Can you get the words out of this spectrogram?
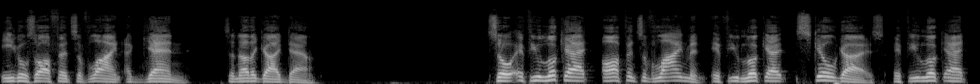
Eagles offensive line, again, it's another guy down. So if you look at offensive linemen, if you look at skill guys, if you look at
